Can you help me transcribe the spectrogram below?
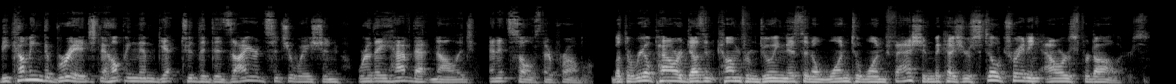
becoming the bridge to helping them get to the desired situation where they have that knowledge and it solves their problem. But the real power doesn't come from doing this in a one to one fashion because you're still trading hours for dollars.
